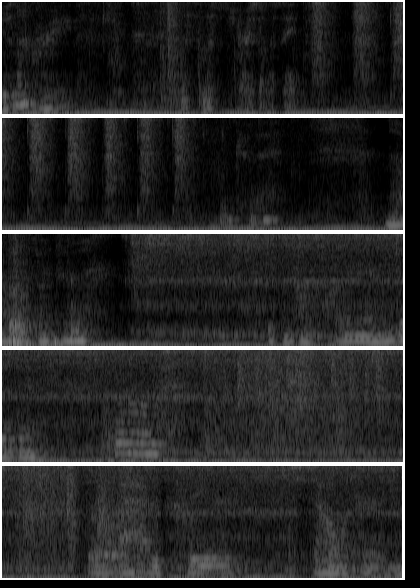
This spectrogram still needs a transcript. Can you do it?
Isn't that great? Let's let's spray some to see. Okay. Now I just like to get some hot water in there. You do that there. Um, so I have this clear shower curtain.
